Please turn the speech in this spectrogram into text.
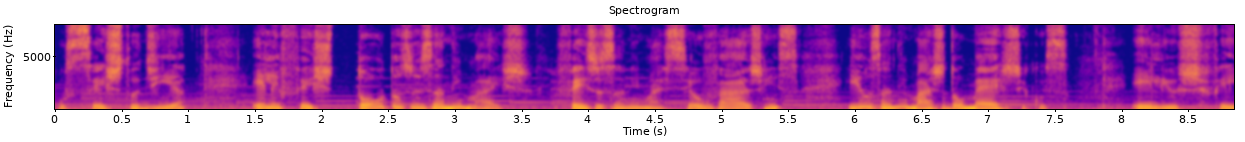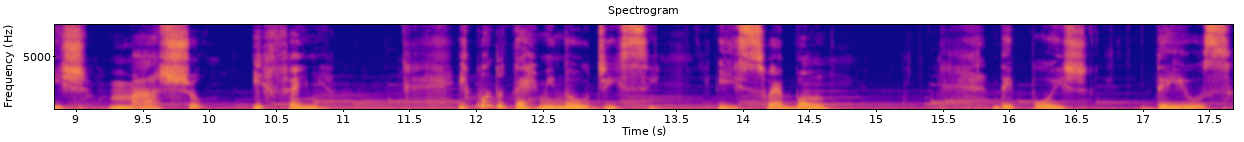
o sexto dia, ele fez todos os animais. Fez os animais selvagens e os animais domésticos. Ele os fez macho e fêmea. E quando terminou, disse: Isso é bom. Depois, Deus,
